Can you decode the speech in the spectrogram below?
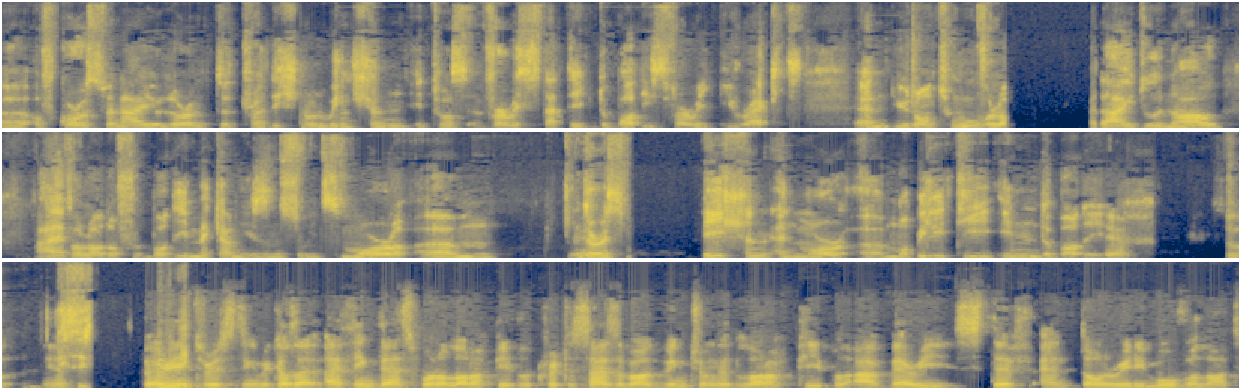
uh, of course, when I learned the traditional Wing Chun, it was very static. The body is very erect, and you don't move a lot. But I do now. I have a lot of body mechanisms, so it's more. Um, yeah. There is mobility and more uh, mobility in the body. Yeah. So yeah. this is very interesting because I, I think that's what a lot of people criticize about Wing Chun. That a lot of people are very stiff and don't really move a lot.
